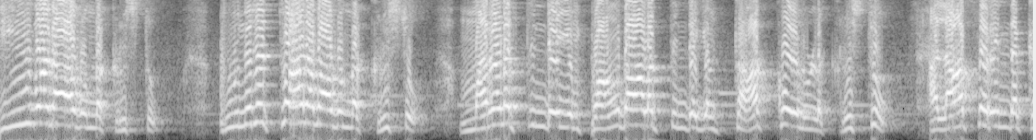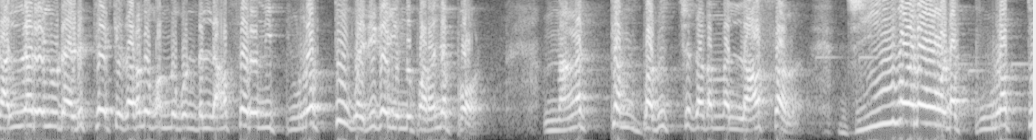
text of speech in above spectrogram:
ജീവനാകുന്ന ക്രിസ്തു പുനരുത്ഥാനമാകുന്ന ക്രിസ്തു മരണത്തിന്റെയും പാതാളത്തിന്റെയും താക്കോലുള്ള ക്രിസ്തു ആ ലാസറിന്റെ കല്ലറയുടെ അടുത്തേക്ക് കടന്നു വന്നുകൊണ്ട് ലാസർ നീ പുറത്തു വരിക എന്ന് പറഞ്ഞപ്പോൾ നാറ്റം ഭവിച്ചു കടന്ന ലാസർ ജീവനോടെ പുറത്തു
